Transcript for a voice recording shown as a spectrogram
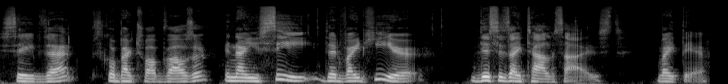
Save that. Let's go back to our browser. And now you see that right here, this is italicized right there.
